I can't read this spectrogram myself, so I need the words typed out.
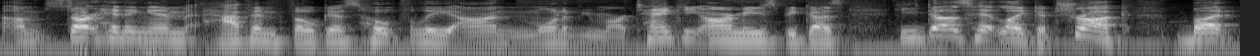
um, start hitting him have him focus hopefully on one of your more tanky armies because he does hit like a truck but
